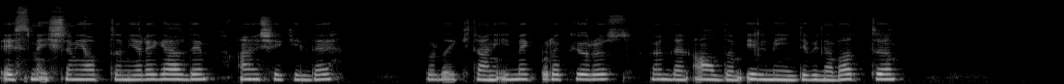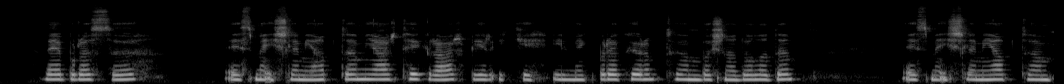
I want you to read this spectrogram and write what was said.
esme işlemi yaptığım yere geldim. Aynı şekilde burada iki tane ilmek bırakıyoruz. Önden aldığım ilmeğin dibine battım. Ve burası esme işlemi yaptığım yer. Tekrar bir iki ilmek bırakıyorum. Tığın başına doladım. Esme işlemi yaptım.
